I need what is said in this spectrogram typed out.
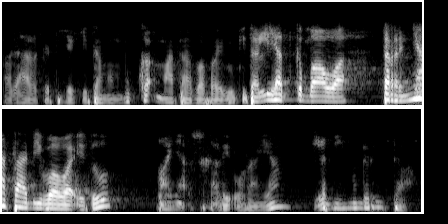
Padahal ketika kita membuka mata Bapak Ibu, kita lihat ke bawah, ternyata di bawah itu banyak sekali orang yang lebih menderita.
